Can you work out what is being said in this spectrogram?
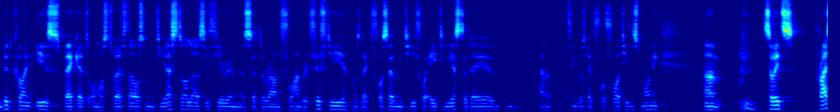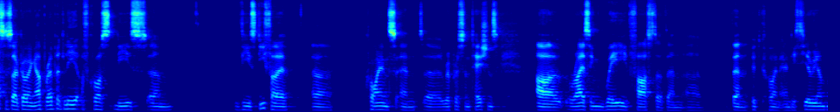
bitcoin is back at almost 12000 us dollars. Ethereum is at around 450 it was like 470 480 yesterday. Mm, uh, I think it was like 440 this morning. Um, so it's prices are going up rapidly. Of course, these um, these DeFi uh, coins and uh, representations are rising way faster than uh, than Bitcoin and Ethereum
